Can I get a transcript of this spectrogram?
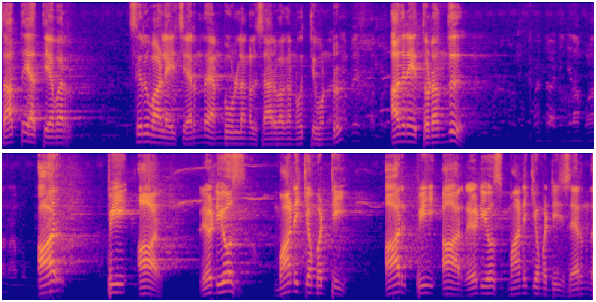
சாத்தையா தேவர் சேர்ந்த அன்பு உள்ளங்கள் சார்பாக நூற்றி ஒன்று. அதனைத் தொடர்ந்து RPR radios Manikkampatti RPR radios Manikkampatti சேர்ந்த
